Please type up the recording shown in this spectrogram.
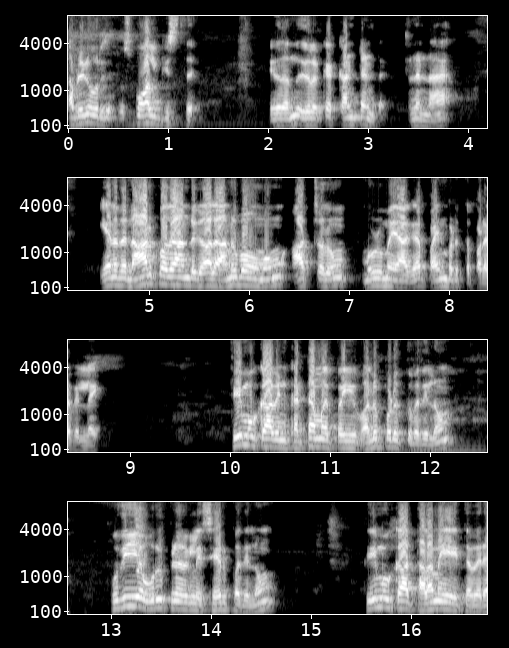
அப்படின்னு ஒரு ஸ்மால் கிஸ்து இது வந்து இதில் இருக்க கண்டென்ட் என்னென்ன எனது நாற்பது ஆண்டு கால அனுபவமும் ஆற்றலும் முழுமையாக பயன்படுத்தப்படவில்லை. திமுகவின் கட்டமைப்பை வலுப்படுத்துவதிலும் புதிய உறுப்பினர்களை சேர்ப்பதிலும் திமுக தலைமையை தவிர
